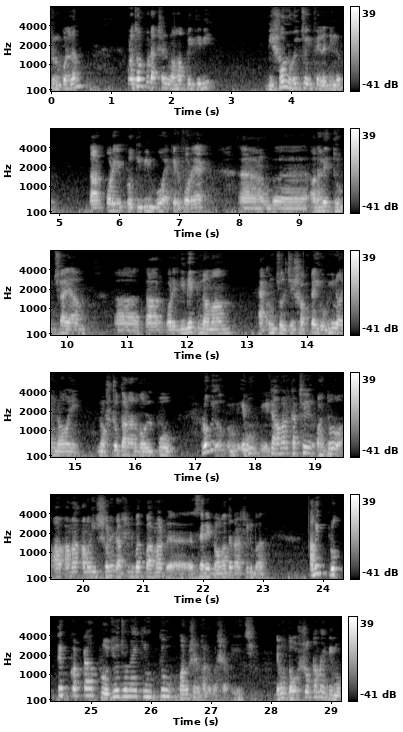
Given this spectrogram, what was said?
শুরু করলাম। প্রথম প্রোডাকশন মহাপৃথিবী। ভীষণ হইচই ফেলে দিল। তারপরে প্রতিবিম্ব একের পর এক আহ, আধারের ধূপ ছায়া আহ, তারপরে বিবেক নামাম। এখন চলছে সবটাই অভিনয় নয় নষ্ট তারার গল্প। রবি এবং এটা আমার কাছে হয়তো আমার আমার ঈশ্বরের আশীর্বাদ বা আমার স্যারের রমাদার আশীর্বাদ। আমি প্রত্যেকটা প্রযোজনায় কিন্তু মানুষের ভালোবাসা পেয়েছি এবং দর্শক আমায় বিমুখ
